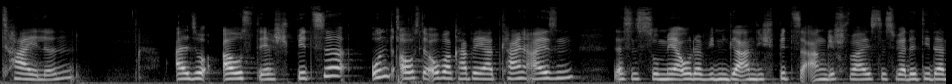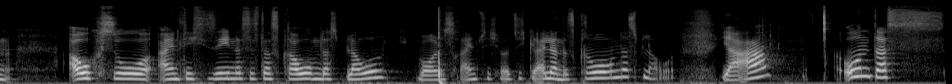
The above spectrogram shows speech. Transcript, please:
Teilen. Also aus der Spitze und aus der Oberkappe. Er hat kein Eisen. Das ist so mehr oder weniger an die Spitze angeschweißt. Das werdet ihr dann auch so eigentlich sehen. Das ist das Graue um das Blaue. Boah, das reimt sich, hört sich geil an. Das Graue um das Blaue. Ja. Und das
